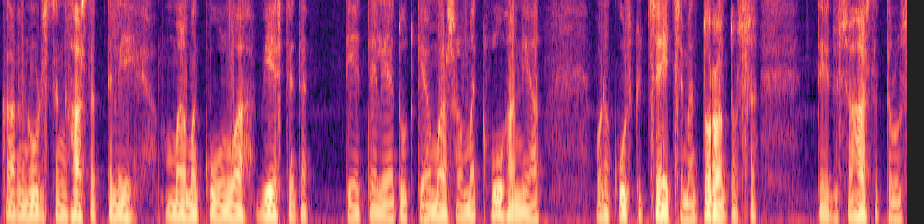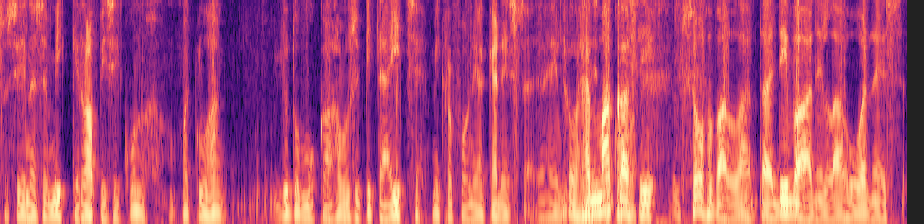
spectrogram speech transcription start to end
Karin Uudistan haastatteli maailmankuulua viestintätieteilijä ja tutkija Marshall McLuhania vuonna 1967 Torontossa tehdyssä haastattelussa. Siinä se mikki rapisi, kun McLuhan jutun mukaan halusi pitää itse mikrofonia kädessä. Ja Joo, hän makasi koko... sohvallaan tai divaanillaan huoneessa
